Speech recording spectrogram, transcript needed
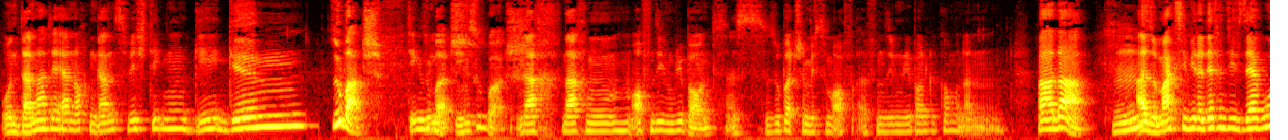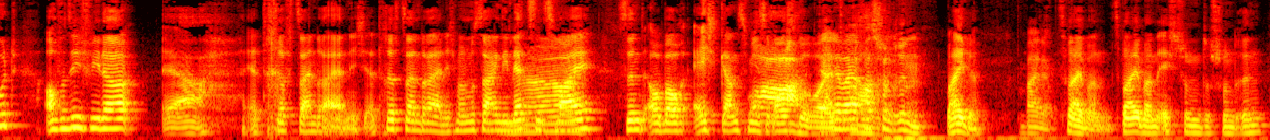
Und dann hatte er noch einen ganz wichtigen gegen Subac. Gegen Subac. Gegen Subac. Nach, nach einem offensiven Rebound. Ist Subac nämlich zum off- offensiven Rebound gekommen und dann war er da. Mhm. Also Maxi wieder defensiv sehr gut. Offensiv wieder, ja, er trifft seinen Dreier nicht. Er trifft seinen Dreier nicht. Man muss sagen, die letzten Ja. zwei sind aber auch echt ganz mies Boah, rausgerollt. Der eine war ja Ah. fast schon drin. Beide. Beide. Zwei waren. Zwei waren echt schon, schon drin.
